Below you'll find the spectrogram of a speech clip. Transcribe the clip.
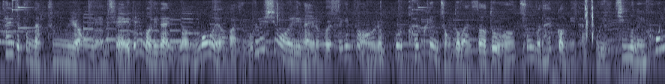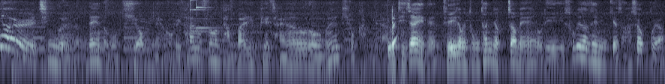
스타일 제품 같은 경우에는 사실 애들 머리가 연모여가지고 플리싱 오일이나 이런 걸 쓰긴 좀 어렵고 컬크림 정도만 써도 어, 충분할 겁니다. 우리 이 친구는 혼혈 친구였는데 너무 귀엽네요. 우리 사랑스러운 단발리피의 자유로움을 기록합니다. 이 디자인은 제이가면 동탄역점에 우리 소비 선생님께서 하셨고요.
